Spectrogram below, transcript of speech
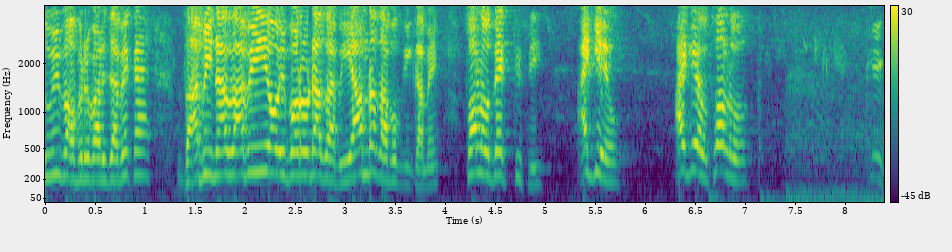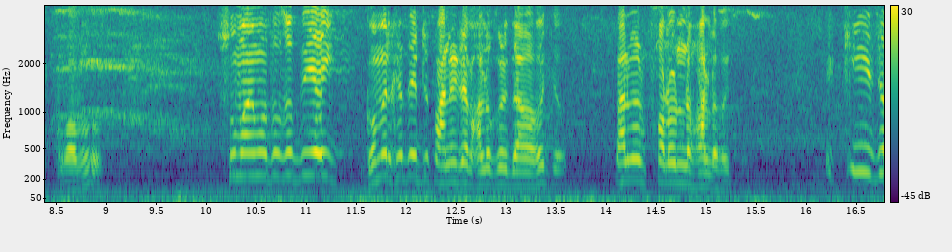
তুমি বাপের বাড়ি যাবে কে? যাবি না যাবি ওই বড়টা যাবি। আমরা যাব কি কামে? চলো দেখতেছি। আগেও আগেও চলো। কি কব সময় মতো যদি এই গমের ক্ষেত্রে একটু পানিটা ভালো করে দেওয়া হইতো তাহলে ফলনটা ভালো হইতো। কি যে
